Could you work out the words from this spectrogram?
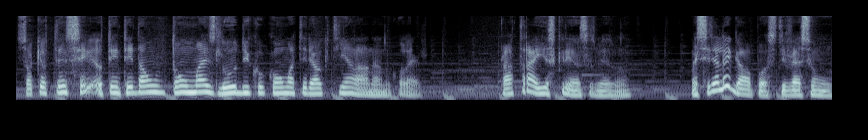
só que eu, tentei, eu tentei dar um tom mais lúdico com o material que tinha lá né, no colégio. Pra atrair as crianças mesmo, né? Mas seria legal, pô, se tivesse um.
